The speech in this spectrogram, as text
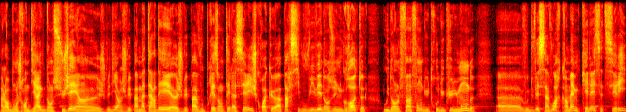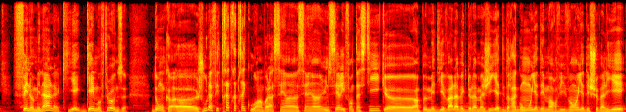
Alors bon, je rentre direct dans le sujet, hein, je veux dire, je vais pas m'attarder, je vais pas vous présenter la série, je crois que à part si vous vivez dans une grotte ou dans le fin fond du trou du cul du monde, euh, vous devez savoir quand même quelle est cette série phénoménale qui est Game of Thrones. Donc, euh, je vous la fais très très très court. Hein, voilà, c'est une série fantastique, euh, un peu médiévale avec de la magie. Il y a des dragons, il y a des morts vivants, il y a des chevaliers,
